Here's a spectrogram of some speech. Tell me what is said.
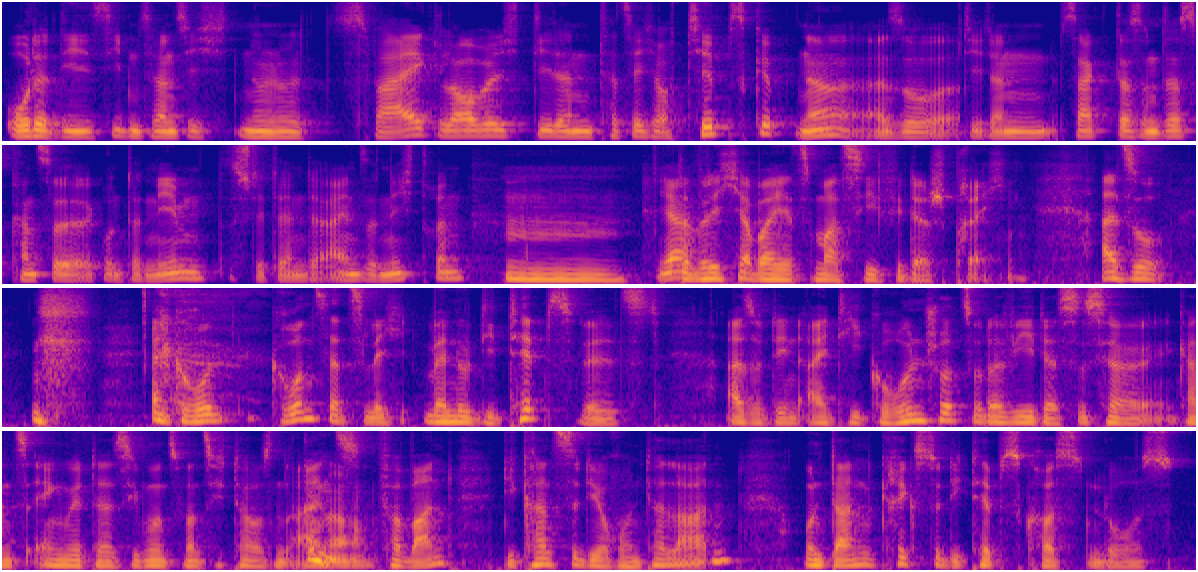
oder die 27002, glaube ich, die dann tatsächlich auch Tipps gibt, ne? Also, die dann sagt, das und das kannst du unternehmen. Das steht ja in der Einse nicht drin. Mm, ja. Da würde ich aber jetzt massiv widersprechen. Also, grund grundsätzlich, wenn du die Tipps willst, also den IT-Grundschutz oder wie, das ist ja ganz eng mit der 27001 genau. verwandt, die kannst du dir runterladen und dann kriegst du die Tipps kostenlos.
